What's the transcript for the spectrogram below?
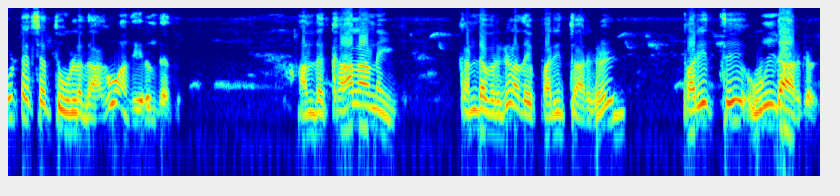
ஊட்டச்சத்து உள்ளதாகவும் அது இருந்தது. அந்த காளானை கண்டவர்கள் அதை பறித்தார்கள் பறித்து உண்டார்கள்.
